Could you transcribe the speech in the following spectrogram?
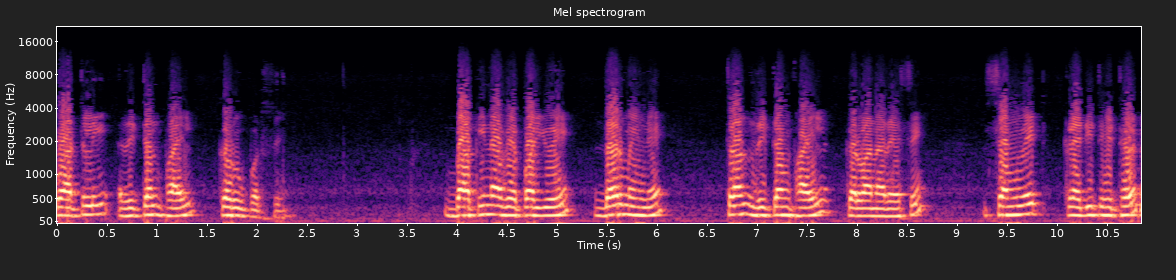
ક્વાર્ટરલી રિટર્ન ફાઇલ કરવું પડશે. બાકીના વેપારીઓએ દર મહિને ત્રણ રિટર્ન ફાઇલ કરવાના રહેશે. સેન્વેટ ક્રેડિટ હેઠળ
